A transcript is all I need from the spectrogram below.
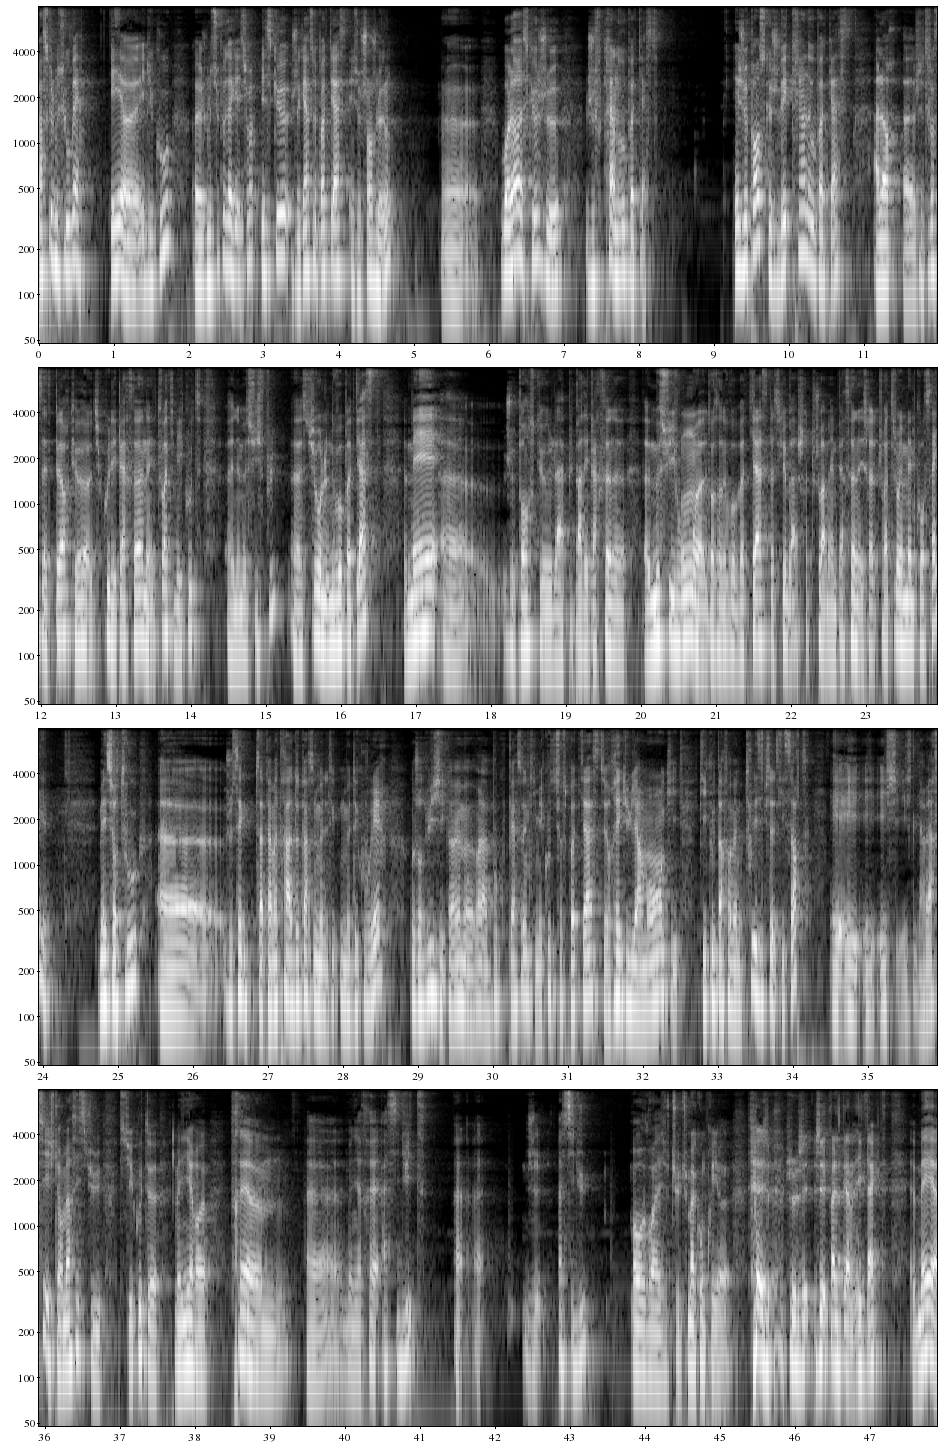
parce que je me suis ouvert. Et, euh, du coup, euh, je me suis posé la question est-ce que je garde ce podcast et je change le nom euh, Ou alors est-ce que je, je crée un nouveau podcast? Et je pense que je vais créer un nouveau podcast. Alors, j'ai toujours cette peur que du coup les personnes et toi qui m'écoutes ne me suivent plus sur le nouveau podcast, mais je pense que la plupart des personnes me suivront dans un nouveau podcast parce que bah, je serai toujours la même personne et je serai toujours les mêmes conseils mais surtout, euh, je sais que ça permettra à d'autres personnes de me, découvrir. Aujourd'hui, j'ai quand même euh, voilà, beaucoup de personnes qui m'écoutent sur ce podcast régulièrement, qui, qui écoutent parfois même tous les épisodes qui sortent. Et, et, et, je, les remercie. Je te remercie si tu, si tu écoutes euh, de manière très, de manière très assidue. Je, assidue. Bon, voilà, tu, tu m'as compris. j'ai pas le terme exact. Mais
